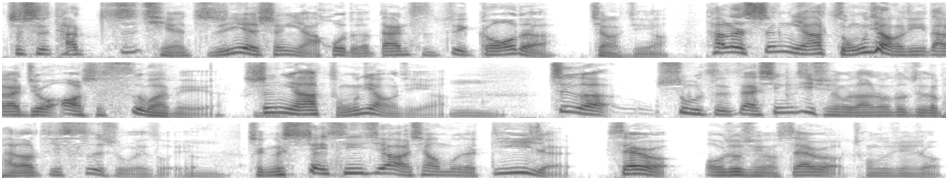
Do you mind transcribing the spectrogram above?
这是他之前职业生涯获得单次最高的奖金啊！他的生涯总奖金大概只有二十四万美元，生涯总奖金啊，嗯，这个数字在星际选手当中都只能排到第四十位左右。嗯整个星星期二项目的第一人，SARO，欧洲选手，SARO，重组选手，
